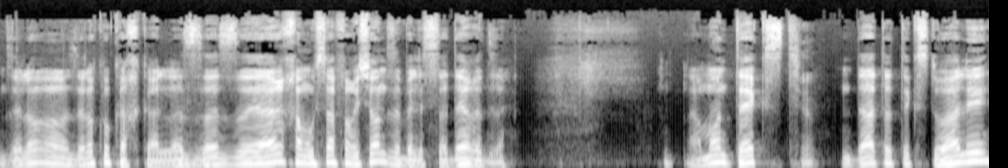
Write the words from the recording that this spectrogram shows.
זה לא, זה לא כל כך קל, אז, אז הערך המוסף הראשון זה לסדר את זה. המון טקסט, כן. דאטה טקסטואלי,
